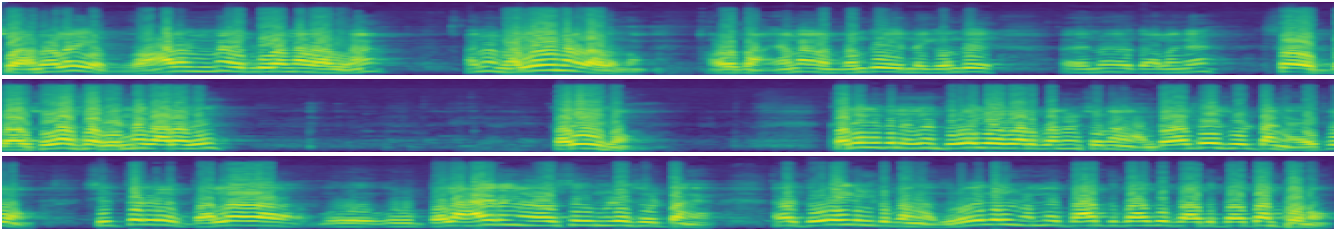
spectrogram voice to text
ஸோ அதனால் வாழணும்னா எப்படி வேணால் வாழலாம். ஆனால் நல்லவனா வாழணும். அவ்வளோதான் ஏன்னா வந்து இன்னைக்கு வந்து என்ன காலங்க? சார் சுபாஷ் சார் என்ன காலம் அது? கலியுகம். கலியுகத்தில் எல்லாம் துரோகியாக இருப்பாங்கன்னு சொன்னாங்க. அந்த காலத்திலே சொல்லிட்டாங்க. இப்போ சித்தர்கள் பல ஒரு பல ஆயிரம் வருஷத்துக்கு முன்னாடியே சொல்லிட்டாங்க. அதாவது துரோகிகள் இருப்பாங்க. துரோகிகள் நம்ம பார்த்து பார்த்து பார்த்து பார்த்து தான் போகணும்.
